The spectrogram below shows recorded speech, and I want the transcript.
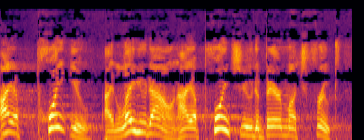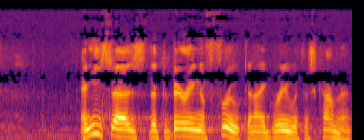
I appoint you, I lay you down, I appoint you to bear much fruit. And he says that the bearing of fruit, and I agree with this comment,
